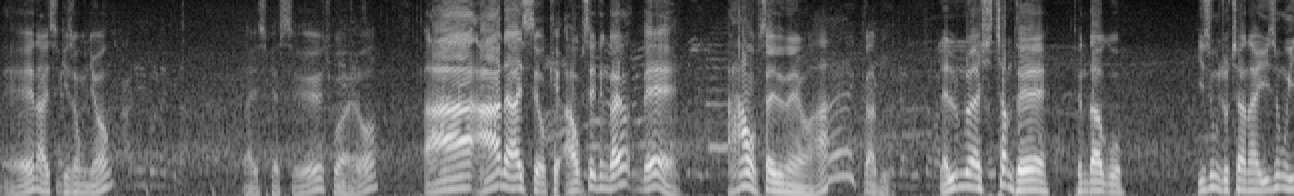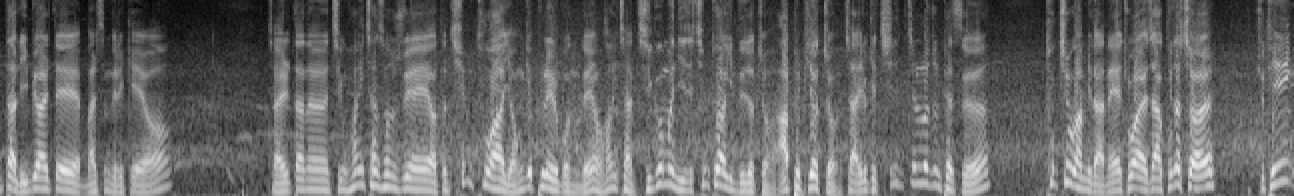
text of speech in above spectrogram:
네, 나이스 기성용. 나이스 패스. 좋아요. 아, 아, 나이스. 오케이. 아, 옵사이드인가요? 네. 아, 옵사이드네요. 아, 까비. 렐름로얄 시참 돼. 된다고. 이승우 좋지 않아요? 이승우 이따 리뷰할 때 말씀드릴게요. 자, 일단은 지금 황희찬 선수의 어떤 침투와 연계 플레이를 보는데요. 황희찬 지금은 이제 침투하기 늦었죠. 앞에 비었죠. 자, 이렇게 치, 찔러준 패스. 툭 치고 갑니다. 네, 좋아요. 자, 구자철 슈팅.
